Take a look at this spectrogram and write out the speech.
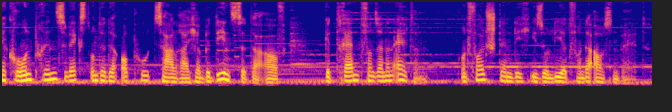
Der Kronprinz wächst unter der Obhut zahlreicher Bediensteter auf, getrennt von seinen Eltern und vollständig isoliert von der Außenwelt.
